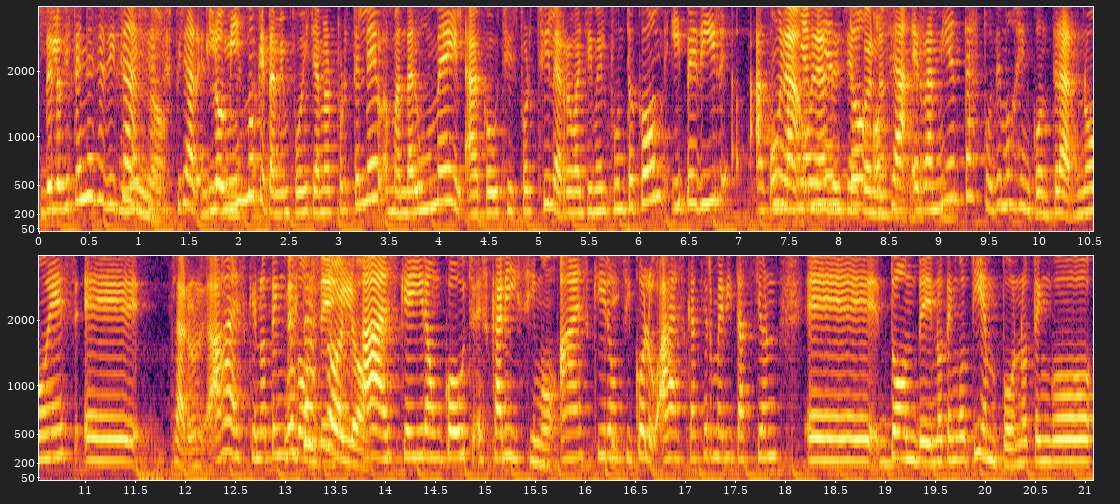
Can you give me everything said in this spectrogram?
De lo que estés necesitando. Respirar. Lo mismo que también puedes llamar por teléfono, mandar un mail a coachesporchile.gmail.com y pedir acompañamiento. o sea, herramientas podemos encontrar. No es eh, claro, ah, es que no tengo no solo. Ah, es que ir a un coach es carísimo. Ah, es que ir a un psicólogo. Ah, es que hacer meditación eh, donde no tengo tiempo, no tengo,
